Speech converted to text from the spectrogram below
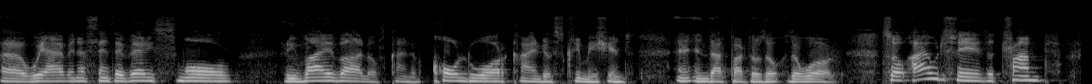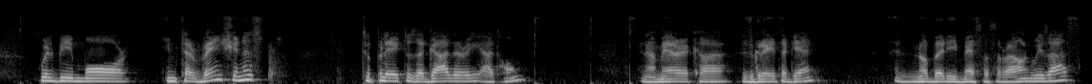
uh, we have, in a sense, a very small revival of kind of Cold War kind of skirmishes in, in that part of the, the world. So I would say that Trump will be more interventionist to play to the gallery at home. In America it's great again, and nobody messes around with us.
